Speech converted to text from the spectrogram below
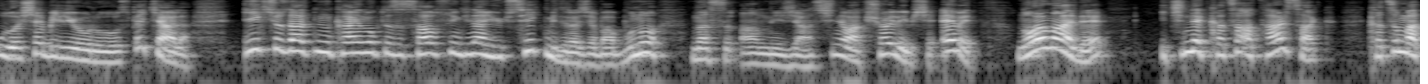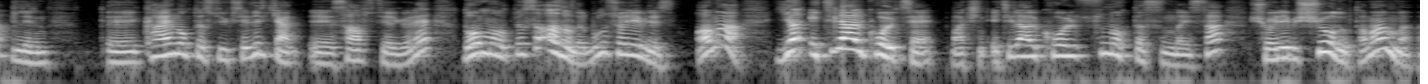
ulaşabiliyoruz. Pekala. İlk çözeltinin kaynama noktası saf suyunkinden yüksek midir acaba? Bunu nasıl anlayacağız? Şimdi bak şöyle bir şey. Evet normalde içinde katı atarsak katı maddelerin e, kaynama noktası yükselirken e, saf suya göre donma noktası azalır. Bunu söyleyebiliriz. Ama ya etil alkol ise bak şimdi etil alkol su noktasındaysa şöyle bir şey olur tamam mı?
